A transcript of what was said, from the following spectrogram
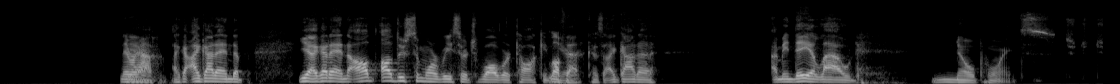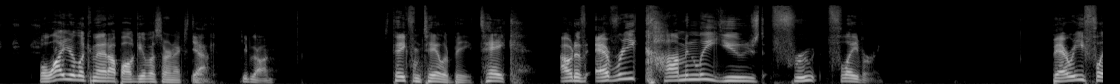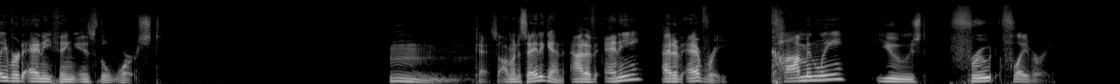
Never Yeah. happened. I, got- I gotta end up. Yeah, I gotta end. I'll I'll do some more research while we're talking Love here because I gotta. I mean, they allowed no points. Well, while you're looking that up, I'll give us our next Yeah. take. Keep going. Take from Taylor B. Take out of every commonly used fruit flavoring, berry flavored anything is the worst. Hmm. Okay, so I'm going to say it again. Out of any, out of every commonly used fruit flavoring,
